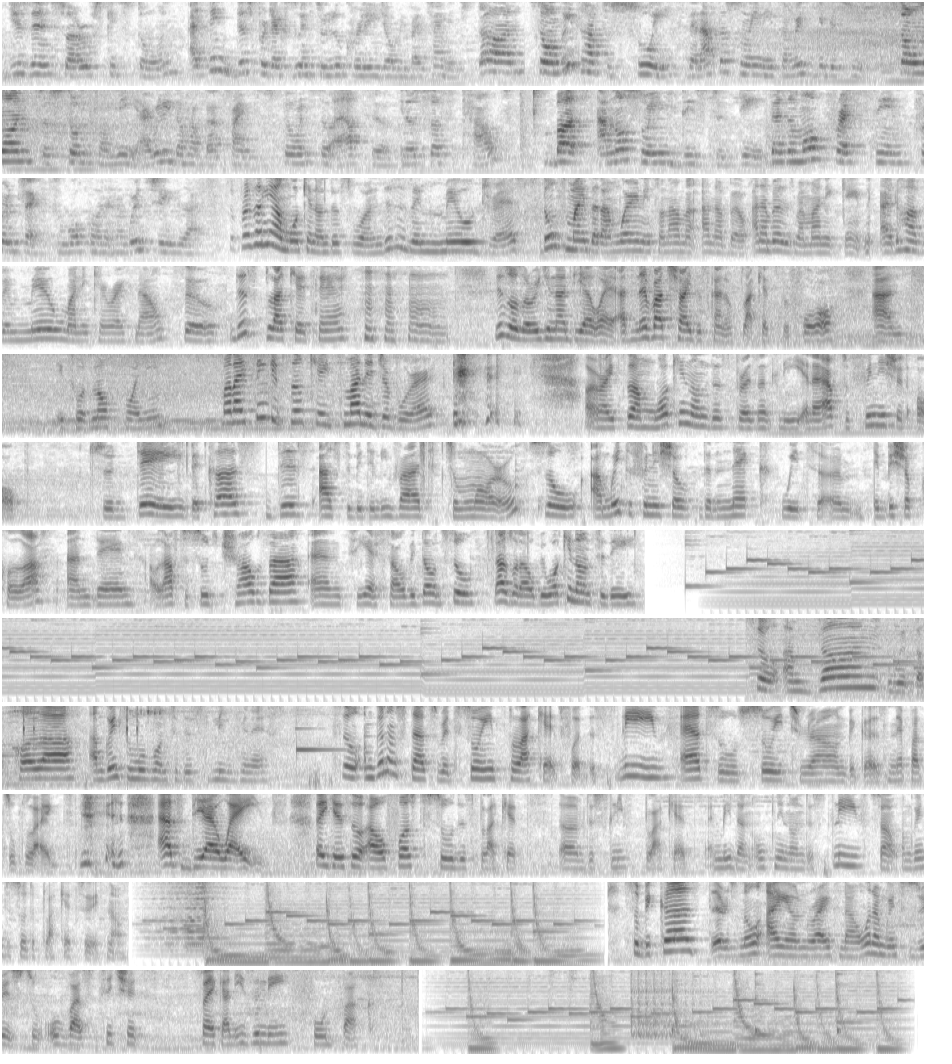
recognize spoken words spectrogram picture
using Swarovski stone. I think this project is going to look really yummy by the time it's done. So I'm going to have to sew it. Then after sewing it, I'm going to give it to someone to stone for me. I really don't have that time to stone, so I have to, you know, suss it out. But I'm not sewing this today. There's a more pressing project to work on, and I'm going to show you that. So presently I'm working on this one. This is a male dress. Don't mind that I'm wearing it on Annabelle. Annabelle is my mannequin. I don't have a male mannequin right now. So this placket eh? this was original diy i'd never tried this kind of placket before and it was not funny. But i think it's okay. It's manageable right? All right so i'm working on this presently and i have to finish it up today because this has to be delivered tomorrow. So i'm going to finish up the neck with um, a bishop collar and then i'll have to sew the trouser and yes i'll be done. So that's what i'll be working on today so i'm done with the collar. I'm going to move on to the sleeve next so i'm gonna start with sewing placket for the sleeve. I had to sew it round because NEPA took light. I had to diy it. Okay so i'll first sew this placket um, the sleeve placket. I made an opening on the sleeve so i'm going to sew the placket to it now so because there's no iron right now what i'm going to do is to over stitch it so i can easily fold back.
